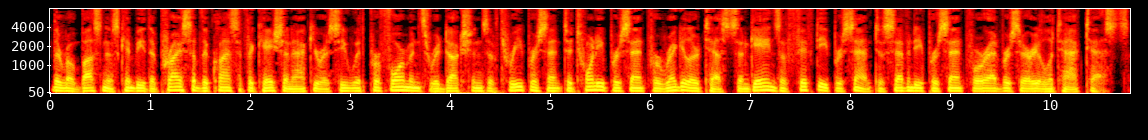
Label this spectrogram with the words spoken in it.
the robustness can be the price of the classification accuracy with performance reductions of 3% to 20% for regular tests and gains of 50% to 70% for adversarial attack tests.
